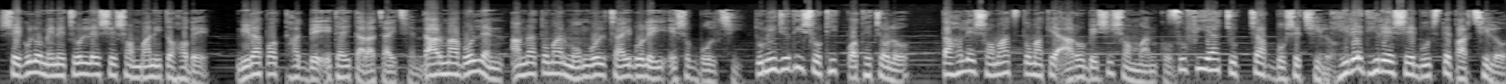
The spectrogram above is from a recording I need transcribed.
সেগুলো মেনে চললে সে সম্মানিত হবে। নিরাপদ থাকবে এটাই তারা চাইছেন। তার মা বললেন, আমরা তোমার মঙ্গল চাই বলেই এসব বলছি। তুমি যদি সঠিক পথে চলো, তাহলে সমাজ তোমাকে আরও বেশি সম্মান করবে সুফিয়া চুপচাপ বসেছিল। ধীরে ধীরে সে বুঝতে পারছিল,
